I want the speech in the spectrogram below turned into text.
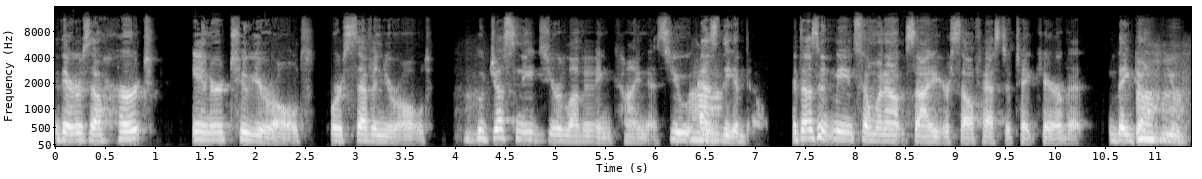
there's a hurt inner two year old or seven year old who mm. just needs your loving kindness, you uh-huh. as the adult. It doesn't mean someone outside of yourself has to take care of it. They don't. You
